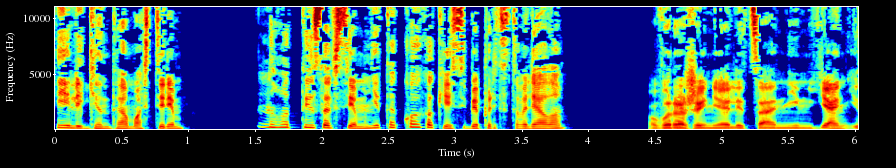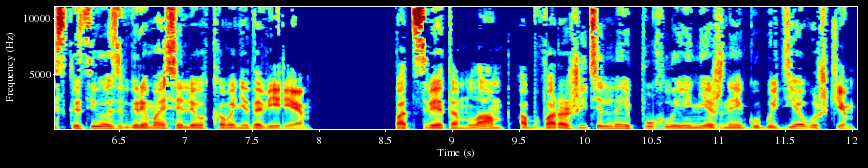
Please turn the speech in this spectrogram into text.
и легенды о мастере. Но ты совсем не такой, как я себе представляла». Выражение лица Нин-Янь исказилось в гримасе легкого недоверия. Под светом ламп обворожительные пухлые нежные губы девушки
